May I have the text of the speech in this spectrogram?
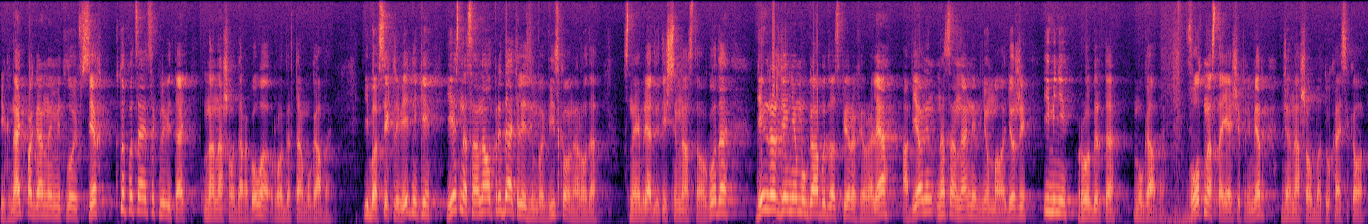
и гнать поганой метлой всех, кто пытается клеветать на нашего дорогого Роберта Мугабе. Ибо все клеветники есть национал-предатели зимбабвийского народа. С ноября 2017 года День рождения Мугабы 21 февраля объявлен Национальным днем молодежи имени Роберта Мугабе. Вот настоящий пример для нашего Бату Хасикова.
